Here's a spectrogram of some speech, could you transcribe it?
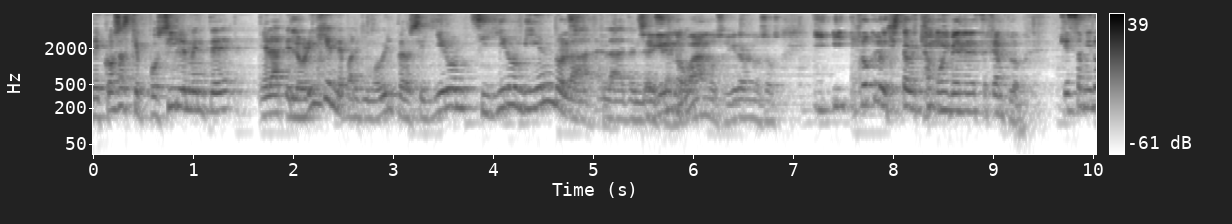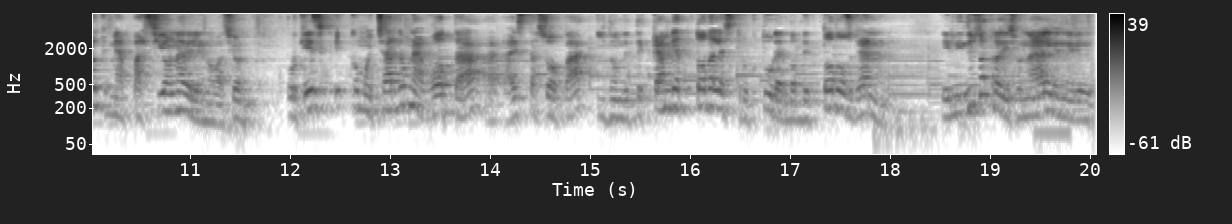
de cosas que posiblemente era el origen de Parquimóvil, pero siguieron, siguieron viendo la, la tendencia. Seguir ¿no? innovando, seguir abriendo los ojos. Y, y- creo que lo dijiste ahorita muy bien en este ejemplo, que es a mí lo que me apasiona de la innovación. Porque es como echarle una gota a, a esta sopa y donde te cambia toda la estructura, en donde todos ganan. En la industria tradicional, en el,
